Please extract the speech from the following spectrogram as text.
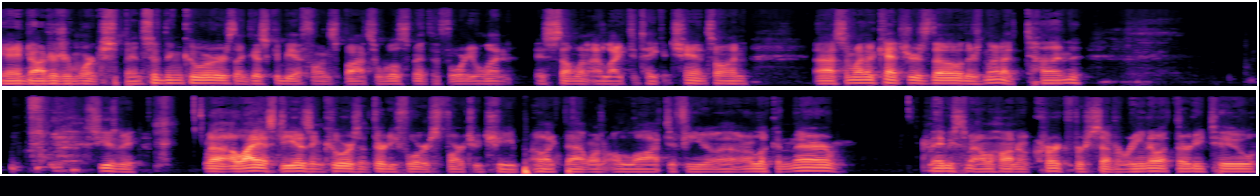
and Dodgers are more expensive than Coors. Like this could be a fun spot. So Will Smith at 41 is someone I'd like to take a chance on. Uh, some other catchers, though, there's not a ton. Excuse me. Uh, Elias Diaz and Coors at 34 is far too cheap. I like that one a lot. If you uh, are looking there, maybe some Alejandro Kirk for Severino at 32.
